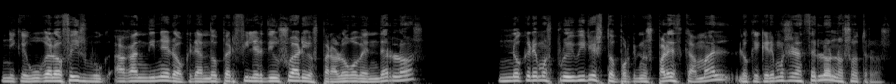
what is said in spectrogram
ni que Google o Facebook hagan dinero creando perfiles de usuarios para luego venderlos. No queremos prohibir esto porque nos parezca mal, lo que queremos es hacerlo nosotros.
